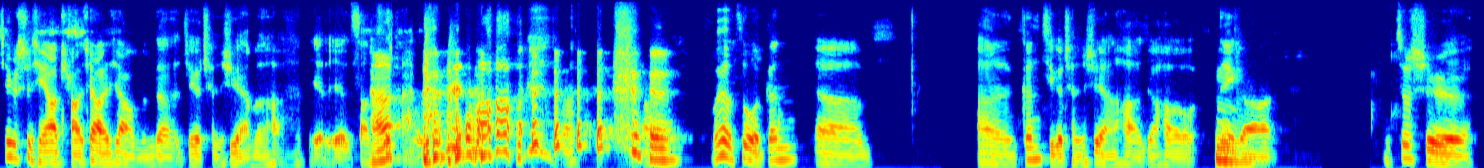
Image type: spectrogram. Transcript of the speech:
这个事情要嘲笑一下我们的这个程序员们哈，也也。我有次我跟呃嗯跟几个程序员哈，然后那个。就是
